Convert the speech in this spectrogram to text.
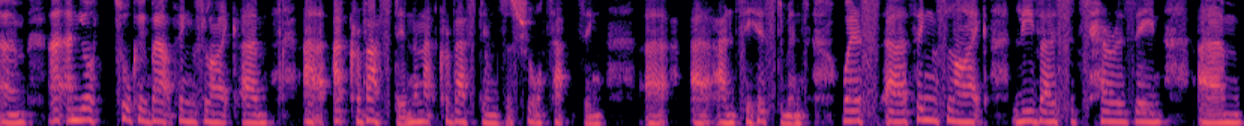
Um, and you're talking about things like um, uh, acrivastine, and acrivastine's a short-acting uh, uh, antihistamines, whereas uh, things like levocetirizine, um,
